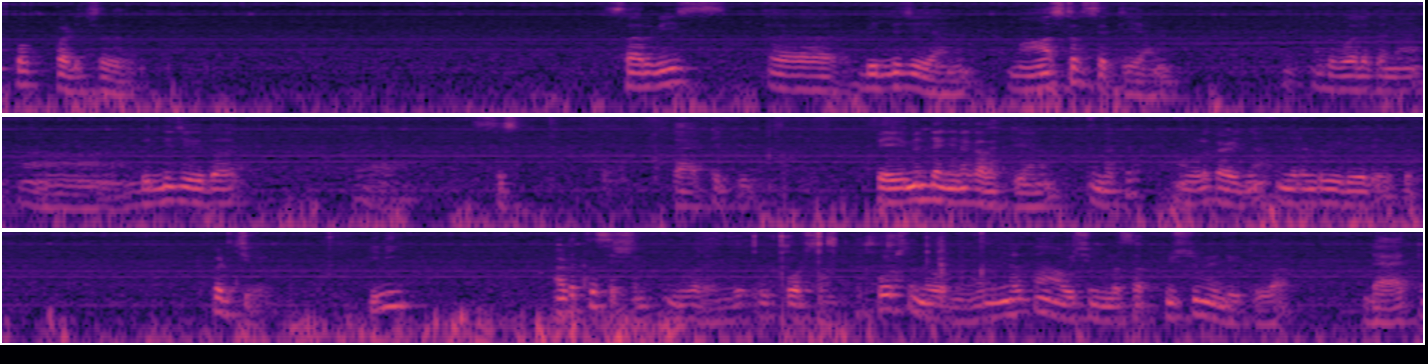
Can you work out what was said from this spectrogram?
നമ്മളിപ്പോൾ പഠിച്ചത്? സർവീസ് ബില്ല് ചെയ്യാനും മാസ്റ്റർ സെറ്റ് ചെയ്യാനും അതുപോലെ തന്നെ ബില്ല് ചെയ്ത സ്റ്റാറ്റിക് പേയ്മെന്റ് എങ്ങനെ കളക്ട് ചെയ്യണം എന്നൊക്കെ നമ്മൾ കഴിഞ്ഞ ഒന്ന് രണ്ട് വീഡിയോയിലേക്ക് പഠിച്ചു കഴിഞ്ഞു. ഇനി അടുത്ത സെഷൻ എന്ന് പറയുന്നത് റിപ്പോർട്ട്സാണ് റിപ്പോർട്ട്സ് എന്ന് പറഞ്ഞു കഴിഞ്ഞാൽ നിങ്ങൾക്ക് ആവശ്യമുള്ള സബ്മിഷന് വേണ്ടിയിട്ടുള്ള ഡാറ്റ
